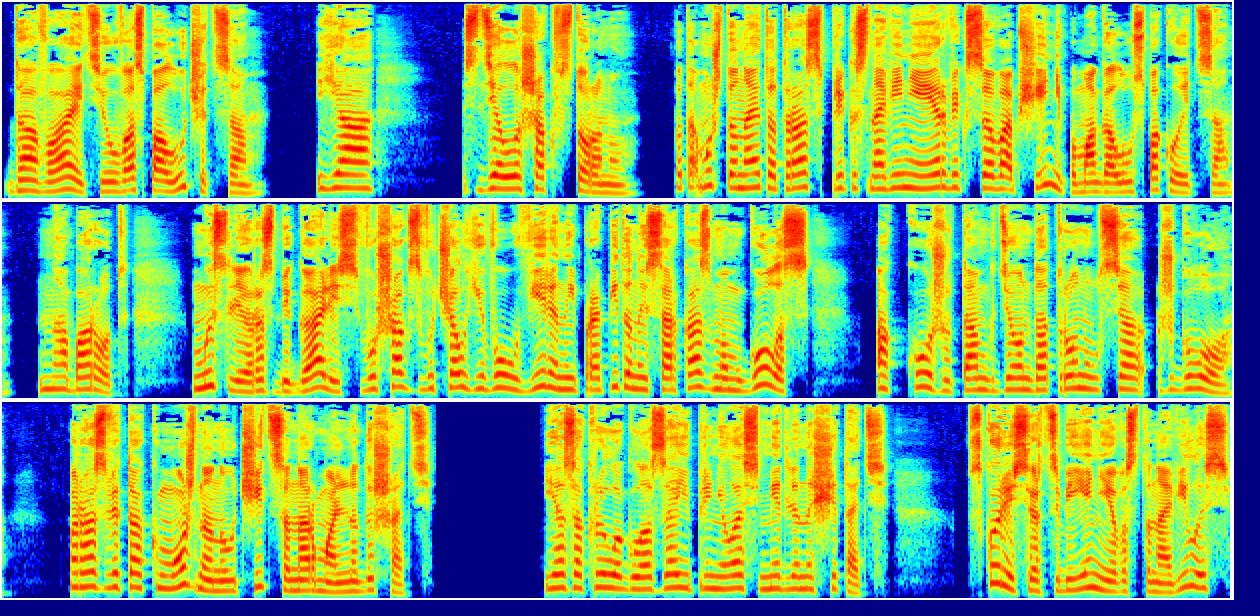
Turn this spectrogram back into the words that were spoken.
«Давайте, у вас получится». Я сделала шаг в сторону, потому что на этот раз прикосновение Эрвикса вообще не помогало успокоиться. Наоборот, мысли разбегались, в ушах звучал его уверенный, пропитанный сарказмом голос, а кожу там, где он дотронулся, жгло. Разве так можно научиться нормально дышать? Я закрыла глаза и принялась медленно считать. Вскоре сердцебиение восстановилось,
